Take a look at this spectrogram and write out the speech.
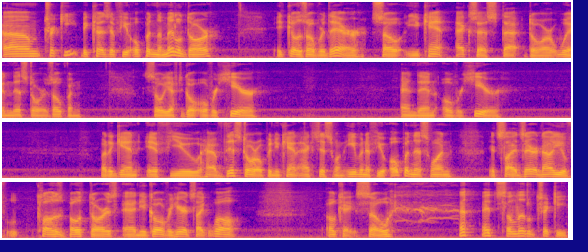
um, tricky because if you open the middle door, it goes over there. So you can't access that door when this door is open. So you have to go over here and then over here. But again, if you have this door open, you can't access one. Even if you open this one, it slides there. Now you've closed both doors and you go over here. It's like, well, okay, so it's a little tricky.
